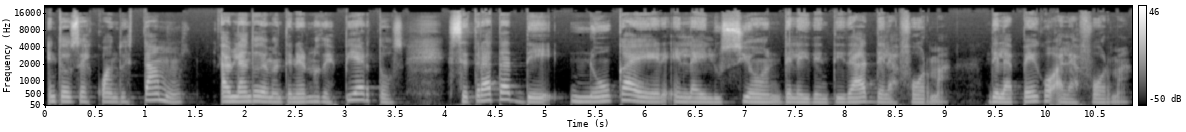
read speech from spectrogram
Entonces, cuando estamos hablando de mantenernos despiertos. Se trata de no caer en la ilusión de la identidad de la forma, del apego a la forma.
